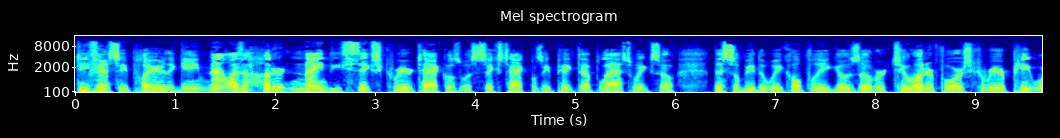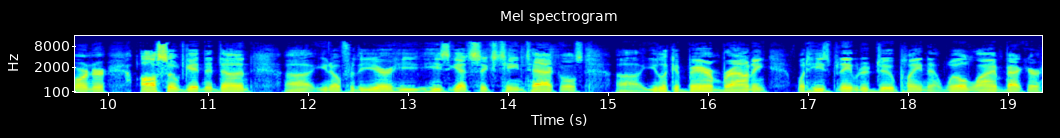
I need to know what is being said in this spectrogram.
defensive player of the game. Now has 196 career tackles with six tackles he picked up last week. So this will be the week. Hopefully he goes over 200 for his career. Pete Werner also getting it done. Uh, you know, for the year he he's got 16 tackles. Uh, you look at Baron Browning, what he's been able to do playing that will linebacker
